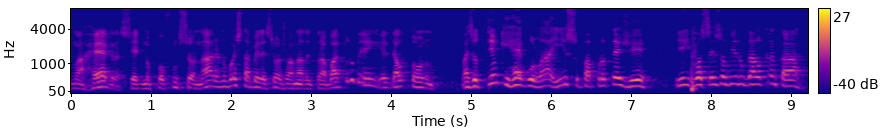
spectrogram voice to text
uma regra, se ele não for funcionário, eu não vou estabelecer uma jornada de trabalho, tudo bem, ele é autônomo. Mas eu tenho que regular isso para proteger. E vocês ouviram o galo cantar.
